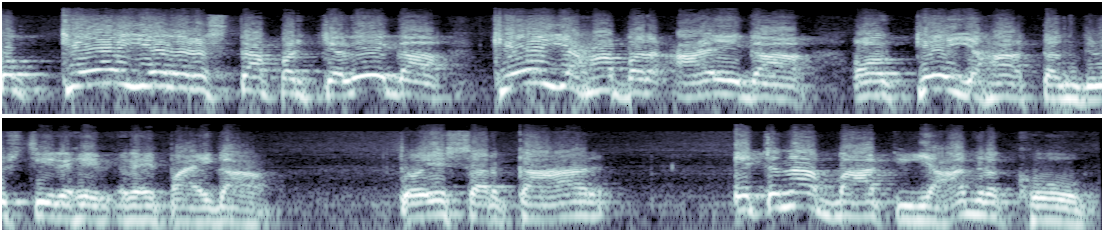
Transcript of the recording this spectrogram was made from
तो के ये रास्ता पर चलेगा के यहाँ पर आएगा और के यहाँ तंदुरुस्ती रह, रह पाएगा? तो ये सरकार इतना बात याद रखो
